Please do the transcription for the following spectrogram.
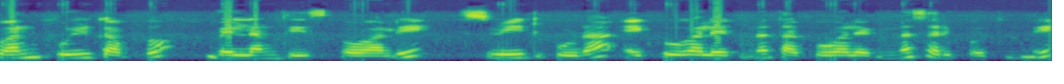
వన్ ఫుల్ కప్ బెల్లం తీసుకోవాలి. స్వీట్ కూడా ఎక్కువగా లేకుండా తక్కువ లేకుండా సరిపోతుంది.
